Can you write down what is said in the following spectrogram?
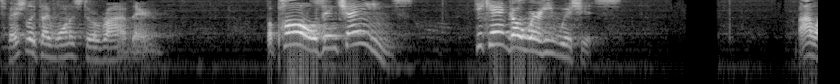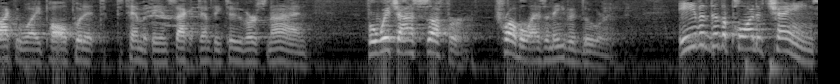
especially if they want us to arrive there. But Paul's in chains. He can't go where he wishes. I like the way Paul put it to Timothy in 2 Timothy 2, verse 9. For which I suffer trouble as an evildoer, even to the point of chains.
